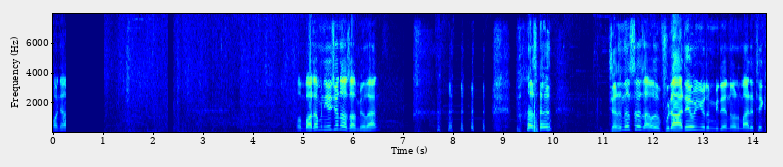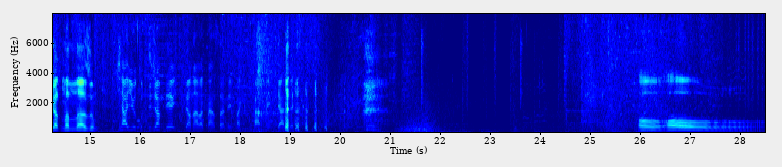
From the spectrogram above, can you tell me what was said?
O ne? Oğlum bu adamın niye canı azalmıyor lan? bu adamın Canı nasıl o zaman oğlum? Full AD oynuyorum bir de. Normalde tek atmam lazım. 2 ay YouTube diyeceğim diye izliyorsun ha bak ben sana diyeyim bak. Permanent geldi. Oo, oo.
